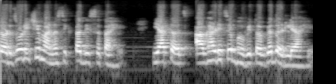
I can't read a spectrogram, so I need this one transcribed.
तडजोडीची मानसिकता दिसत आहे. यातच आघाडीचे भवितव्य दडले आहे.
